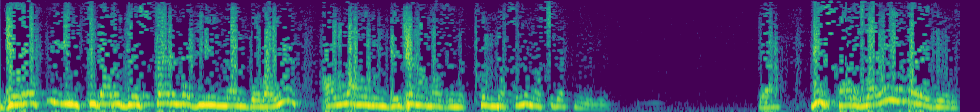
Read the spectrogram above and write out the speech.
gerekli intidarı göstermediğinden dolayı Allah onun gece namazını kılmasını nasip etmiyor diyor. Ya, biz farzları iman ediyoruz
